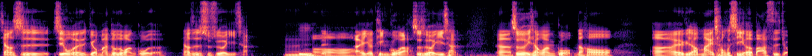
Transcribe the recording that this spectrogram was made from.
像是其实我们有蛮多都玩过的，像是《叔叔的遗产》。嗯，哦啊、，有听过啦，《叔叔的遗产》呃，《叔叔的遗产》玩过，然后呃，有一个叫《脉冲星二八四九》，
